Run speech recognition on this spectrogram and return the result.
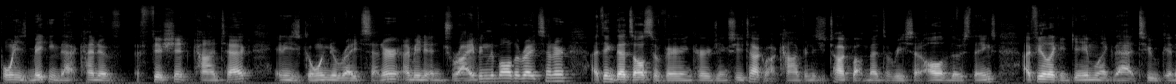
but when he's making that kind of efficient contact and he's going to right center, I mean, and driving the ball to right center, I think that's also very encouraging. So you talk about confidence, you talk about mental reset, all of those things. I feel like a game like that too can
